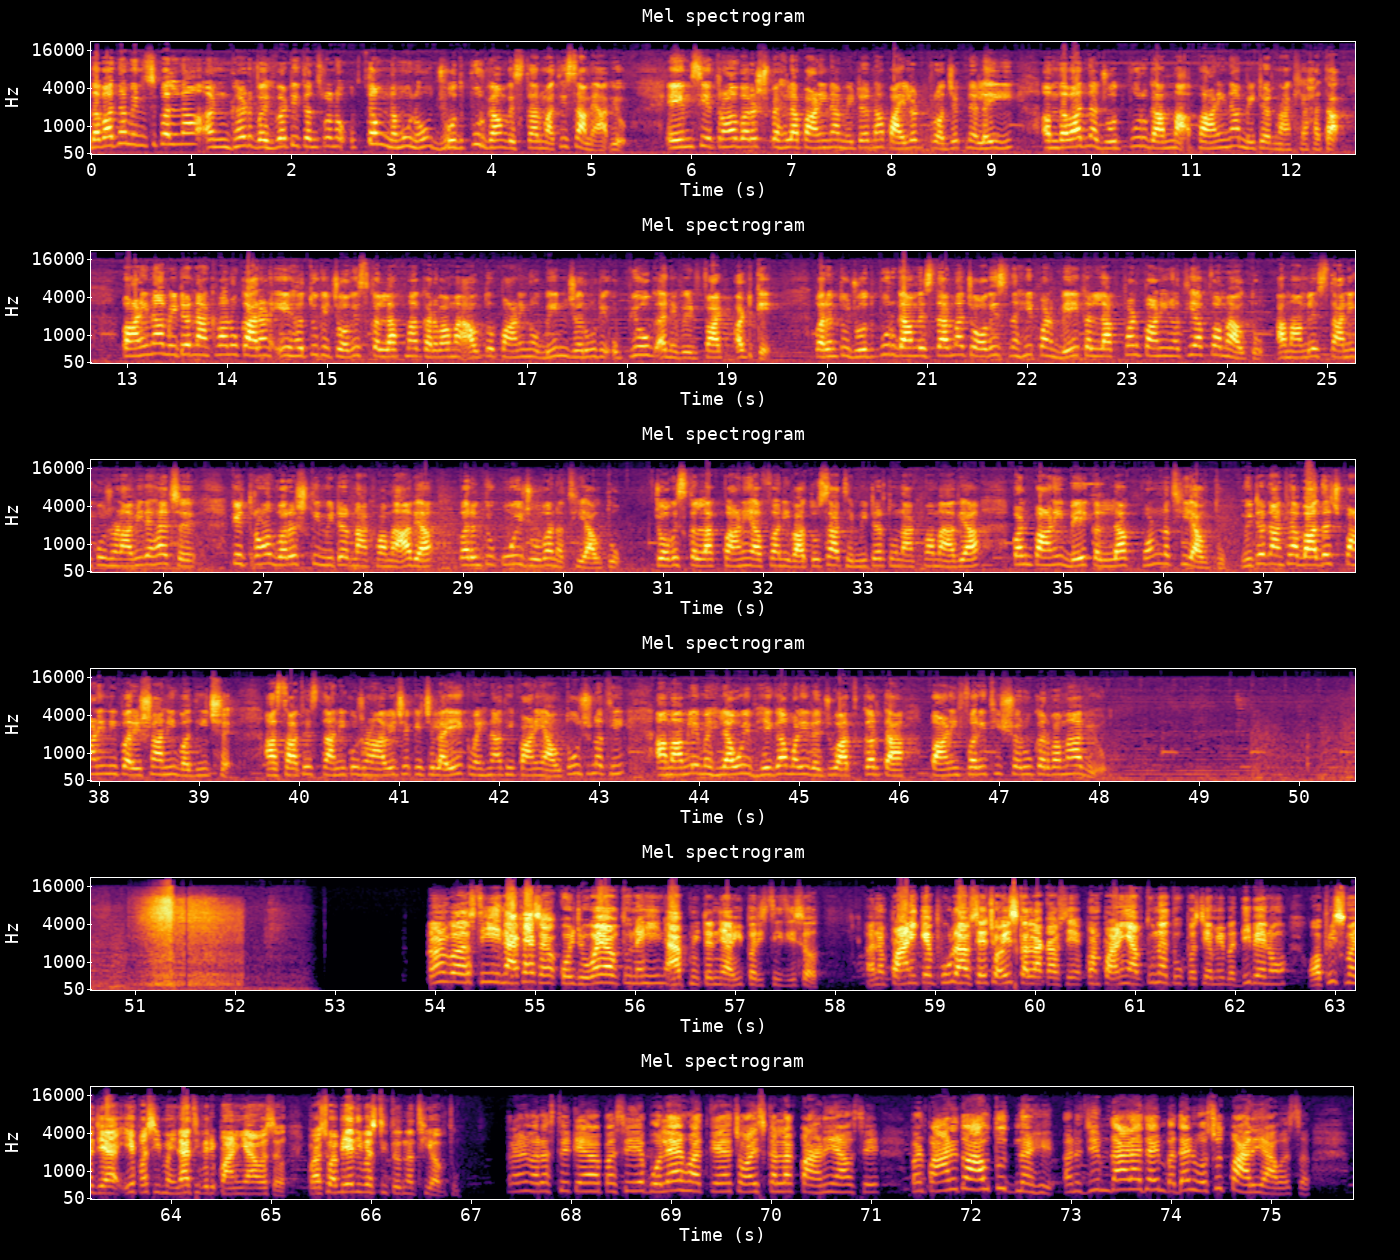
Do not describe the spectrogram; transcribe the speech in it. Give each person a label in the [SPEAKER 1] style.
[SPEAKER 1] અમદાવાદના મ્યુનિસિપલના અનગઢ વહીવટી તંત્રનો ઉત્તમ નમૂનો જોધપુર ગામ વિસ્તારમાંથી સામે આવ્યો. એએમસીએ ત્રણ વર્ષ પહેલા પાણીના મીટરના પાયલોટ પ્રોજેક્ટને લઈ અમદાવાદના જોધપુર ગામમાં પાણીના મીટર નાખ્યા હતા. પાણીના મીટર નાખવાનું કારણ એ હતું કે ચોવીસ કલાકમાં કરવામાં આવતો પાણીનો બિનજરૂરી ઉપયોગ અને વેડફાટ અટકે. પરંતુ જોધપુર ગામ વિસ્તારમાં ચોવીસ નહીં, પણ બે કલાક પણ પાણી નથી આપવામાં આવતું. આ મામલે સ્થાનિકો જણાવી રહ્યા છે કે ત્રણ વર્ષથી મીટર નાખવામાં આવ્યા, પરંતુ કોઈ જોવા નથી આવતું. ચોવીસ કલાક પાણી આપવાની વાતો સાથે મીટર તો નાખવામાં આવ્યા, પણ પાણી બે કલાક પણ નથી આવતું. મીટર નાખ્યા બાદ જ પાણીની પરેશાની વધી છે. આ સાથે સ્થાનિકો જણાવે છે કે છેલ્લા એક મહિનાથી પાણી આવતું જ નથી. આ મામલે મહિલાઓએ ભેગા મળી રજૂઆત કરતા પાણી ફરીથી શરૂ કરવામાં આવ્યું.
[SPEAKER 2] વર્ષથી નાખ્યા છે, કોઈ જોવાય આવતું નહીં હાફ મીટરની આવી પરિસ્થિતિ છે. અને પાણી કે ફૂલ આવશે, ચોવીસ કલાક આવશે, પણ પાણી આવતું નતું. પછી અમે બધી બહેનો ઓફિસમાં જ્યાં એ પછી મહિનાથી ફરી પાણી આવે છે. પાછું બે દિવસથી તો નથી આવતું.
[SPEAKER 3] ત્રણ વર્ષથી કે પછી એ બોલ્યા હોત કે ચોવીસ કલાક પાણી આવશે, પણ પાણી તો આવતું જ નહીં. અને જીમ દાડા જાય બધાને ઓછું જ પાણી આવે છે.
